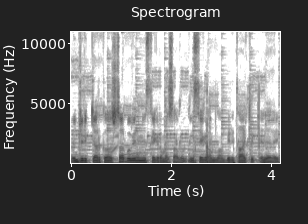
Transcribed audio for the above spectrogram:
Öncelikle arkadaşlar bu benim Instagram hesabım. Instagram'dan beni takip ederek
